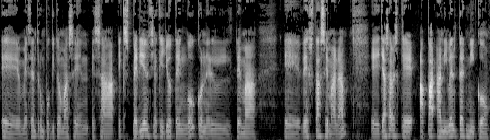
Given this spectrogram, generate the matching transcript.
eh, me centro un poquito más en esa experiencia que yo tengo con el tema eh, de esta semana. ya sabes que a, nivel técnico,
